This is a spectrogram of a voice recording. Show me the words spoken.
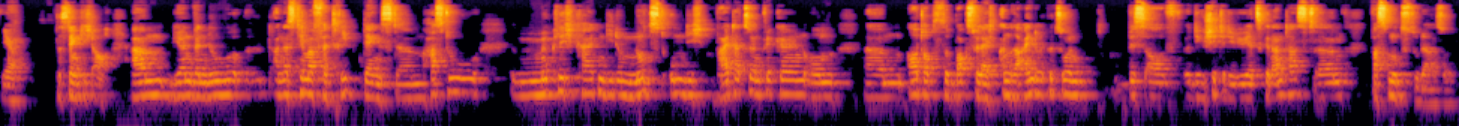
Ja, das denke ich auch. Ähm, Björn, wenn du an das Thema Vertrieb denkst, ähm, hast du Möglichkeiten, die du nutzt, um dich weiterzuentwickeln, um ähm, out of the box vielleicht andere Eindrücke zu holen, bis auf die Geschichte, die du jetzt genannt hast. Ähm, was nutzt du da so?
